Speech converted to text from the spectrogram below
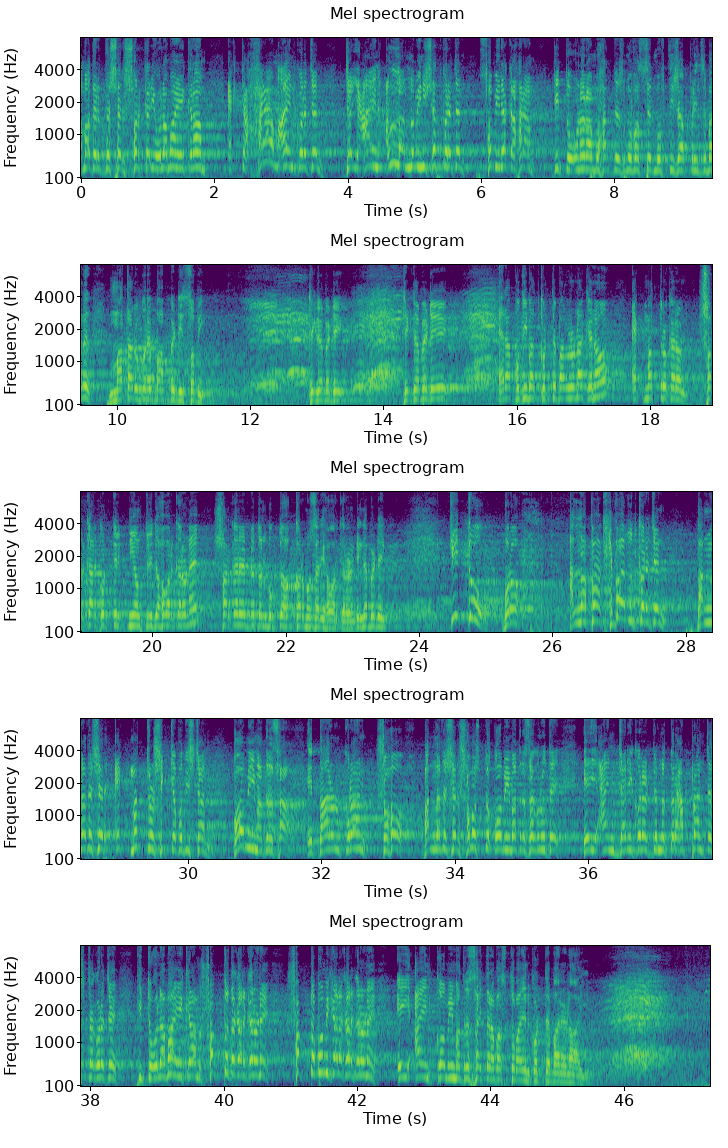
আমাদের দেশের সরকারি ওলামা একরাম একটা হারাম আইন করেছেন, যেই আইন আল্লাহ নবী নিষেধ করেছেন, ছবি রাখা হারাম। কিন্তু ওনারা মহাদ্দেশ মুফাসের মুফতি সাহেব, প্রিন্সিপালের মাতার উপরে বাপ বেটির ছবি। ঠিক না বেঠিক? ঠিক না বেঠিক? এরা প্রতিবাদ করতে পারল না কেন? একমাত্র কারণ সরকার কর্তৃক নিয়ন্ত্রিত হওয়ার কারণে, সরকারের বেতনভুক্ত কর্মচারী হওয়ার কারণে, ঠিক না বেঠিক? কিন্তু বড় আল্লাহ পাক হেফাজত করেছেন, বাংলাদেশের একমাত্র শিক্ষা প্রতিষ্ঠান কওমি মাদ্রাসা। এ দারুল কোরআন সহ বাংলাদেশের সমস্ত কওমি মাদ্রাসাগুলোতে এই আইন জারি করার জন্য তারা আপ্রাণ চেষ্টা করেছে। কিন্তু ওলামা ইকরাম শক্ত থাকার কারণে, শক্ত ভূমিকা রাখার কারণে এই আইন কওমি মাদ্রাসায় তারা বাস্তবায়ন করতে পারে নাই।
